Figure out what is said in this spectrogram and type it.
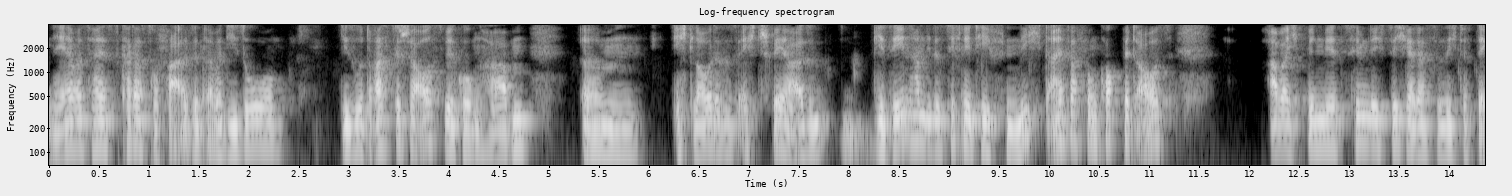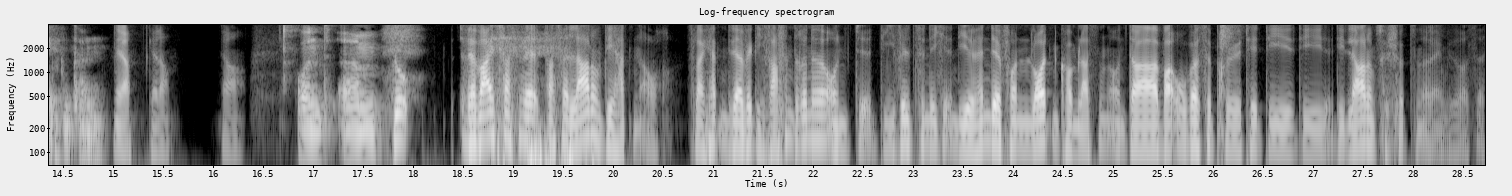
naja, was heißt katastrophal sind, aber die so, die so drastische Auswirkungen haben. Ähm, ich glaube, das ist echt schwer. Also gesehen haben die das definitiv nicht einfach vom Cockpit aus, aber ich bin mir ziemlich sicher, dass sie sich das denken können. Ja, genau. Ja. Und ähm, du, wer weiß, was für, was für eine Ladung die hatten auch. Vielleicht hatten die da wirklich Waffen drin und die willst du nicht in die Hände von Leuten kommen lassen. Und da war oberste Priorität, die, die, die Ladung zu schützen oder irgendwie sowas. Das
